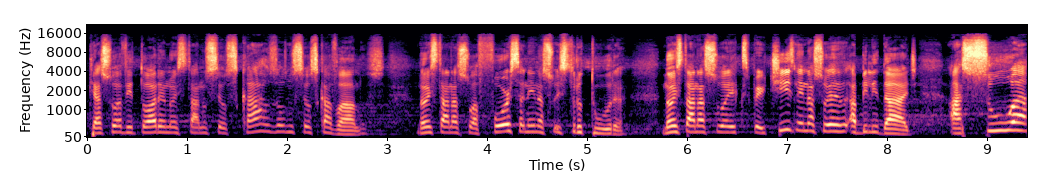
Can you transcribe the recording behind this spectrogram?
que a sua vitória não está nos seus carros ou nos seus cavalos, não está na sua força nem na sua estrutura, não está na sua expertise nem na sua habilidade. A sua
